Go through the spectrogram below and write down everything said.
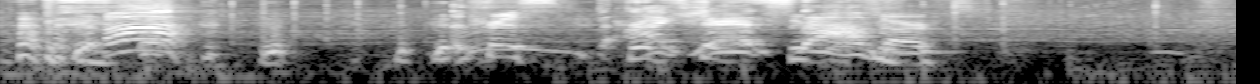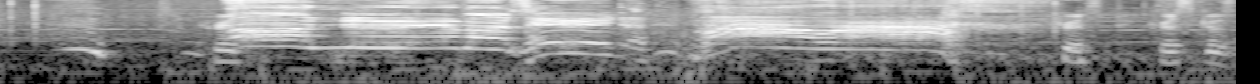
ah! Chris, Chris, I can't stop! sharp. Chris, Unlimited power! Chris, Chris goes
